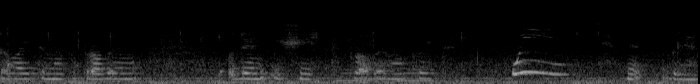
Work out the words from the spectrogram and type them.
Давайте ми попробуємо. 1,6 попробуємо пройти. Уй! Не, блін.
